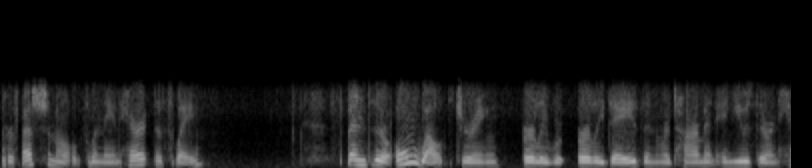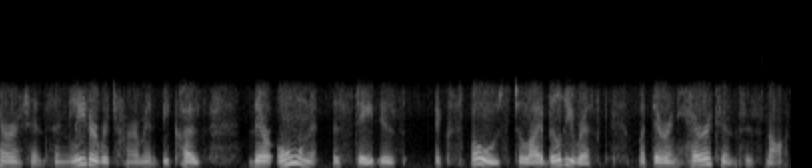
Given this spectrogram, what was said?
professionals, when they inherit this way, spend their own wealth during early early days in retirement and use their inheritance in later retirement because their own estate is exposed to liability risk but their inheritance is not.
